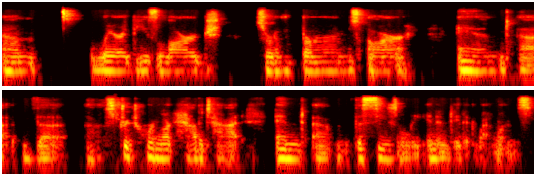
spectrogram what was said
um, where these large sort of berms are, and uh, the uh, streaked-horn lark habitat and um, the seasonally inundated wetlands.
